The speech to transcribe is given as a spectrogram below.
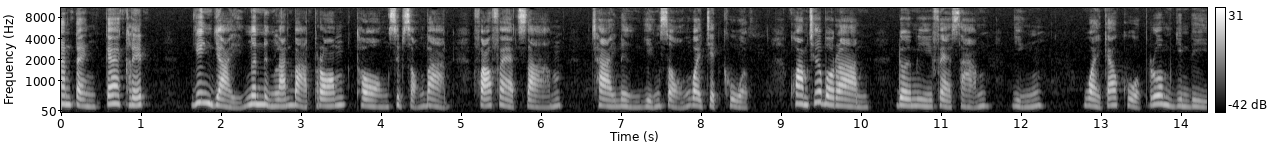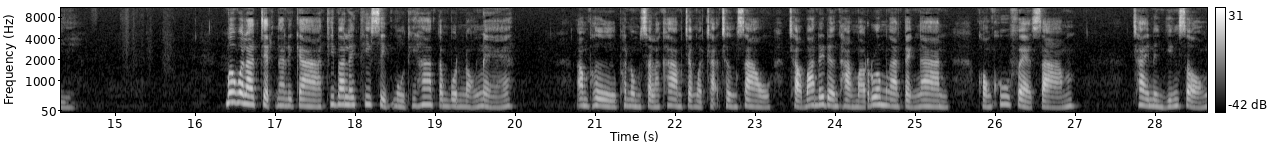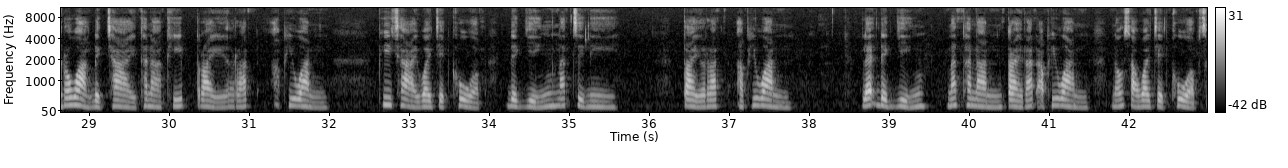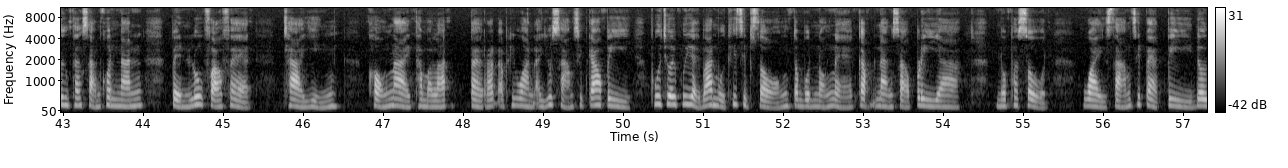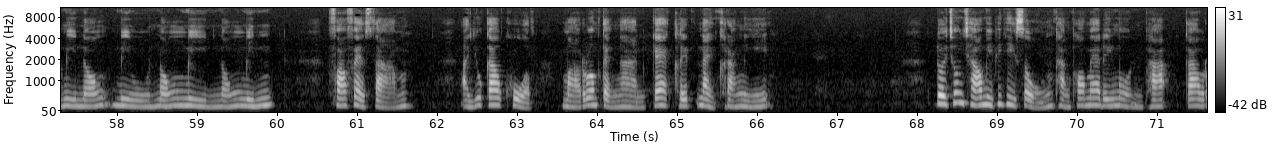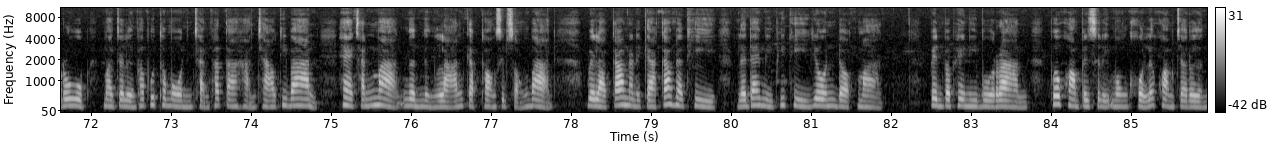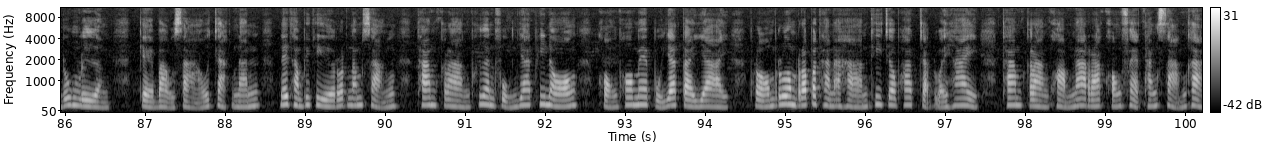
งานแต่งแก้เคล็ด ยิ่งใหญ่เงิน 1 ล้านบาทพร้อมทอง 12 บาทฟ้าแฝด 3 ชาย 1 หญิง 2 วัย 7 ขวบ ความเชื่อโบราณ โดยมีแฝด 3 หญิง วัย 9 ขวบร่วมยินดี เมื่อเวลา 7 นาฬิกาที่บ้านเลขที่ 10 หมู่ที่ 5 ตำบลหนองแหนอำเภอพนมสารคามจังหวัดฉะเชิงเซาชาวบ้านได้เดินทางมาร่วมงานแต่งงานของคู่แฝดสาม ชายหนึ่งหญิงสองระหว่างเด็กชาย ธนาทิพย์ไตรรัตน์อภิวันพี่ชายวัยเจ็ดขวบ เด็กหญิงนัทสินีไตรรัตน์อภิวันและเด็กหญิงนัทนันไตรรัตน์อภิวันน้องสาววัยเจ็ดขวบ ซึ่งทั้งสามคนนั้นเป็นลูกฝาแฝดชายหญิงของนายธรรมรัตน์ไตรรัตน์อภิวันอายุ 39 ปี ผู้ช่วยผู้ใหญ่บ้านหมู่ที่ 12 ตำบลหนองแหนกับนางสาวปรียานพโสด วัย 38 ปี โดยมีน้องมิว น้องมีน น้องมิ้น ฟ้าแฝดสามอายุ 9 ขวบ มาร่วมแต่งงานแก้เคล็ดในครั้งนี้ โดยช่วงเช้ามีพิธีสงฆ์ทางพ่อแม่ได้มนพระเก้ารูป มาเจริญพระพุทธมนต์ฉันพัตตาหารเช้าที่บ้าน แห่ขันหมากเงิน1ล้านกับทอง 12 บาท เวลา9นาฬิกา9นาที และได้มีพิธีโยนดอกหมาก เป็นประเพณีโบราณ เพื่อความเป็นสิริมงคลและความเจริญรุ่งเรือง แก่บ่าวสาวจากนั้นได้ทำพิธีรดน้ำสัง ท่ามกลางเพื่อนฝูงญาติพี่น้อง ของพ่อแม่ปู่ย่าตายาย พร้อมร่วมรับประทานอาหารที่เจ้าภาพจัดไว้ให้ ท่ามกลางความน่ารักของแฝดทั้งสามค่ะ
